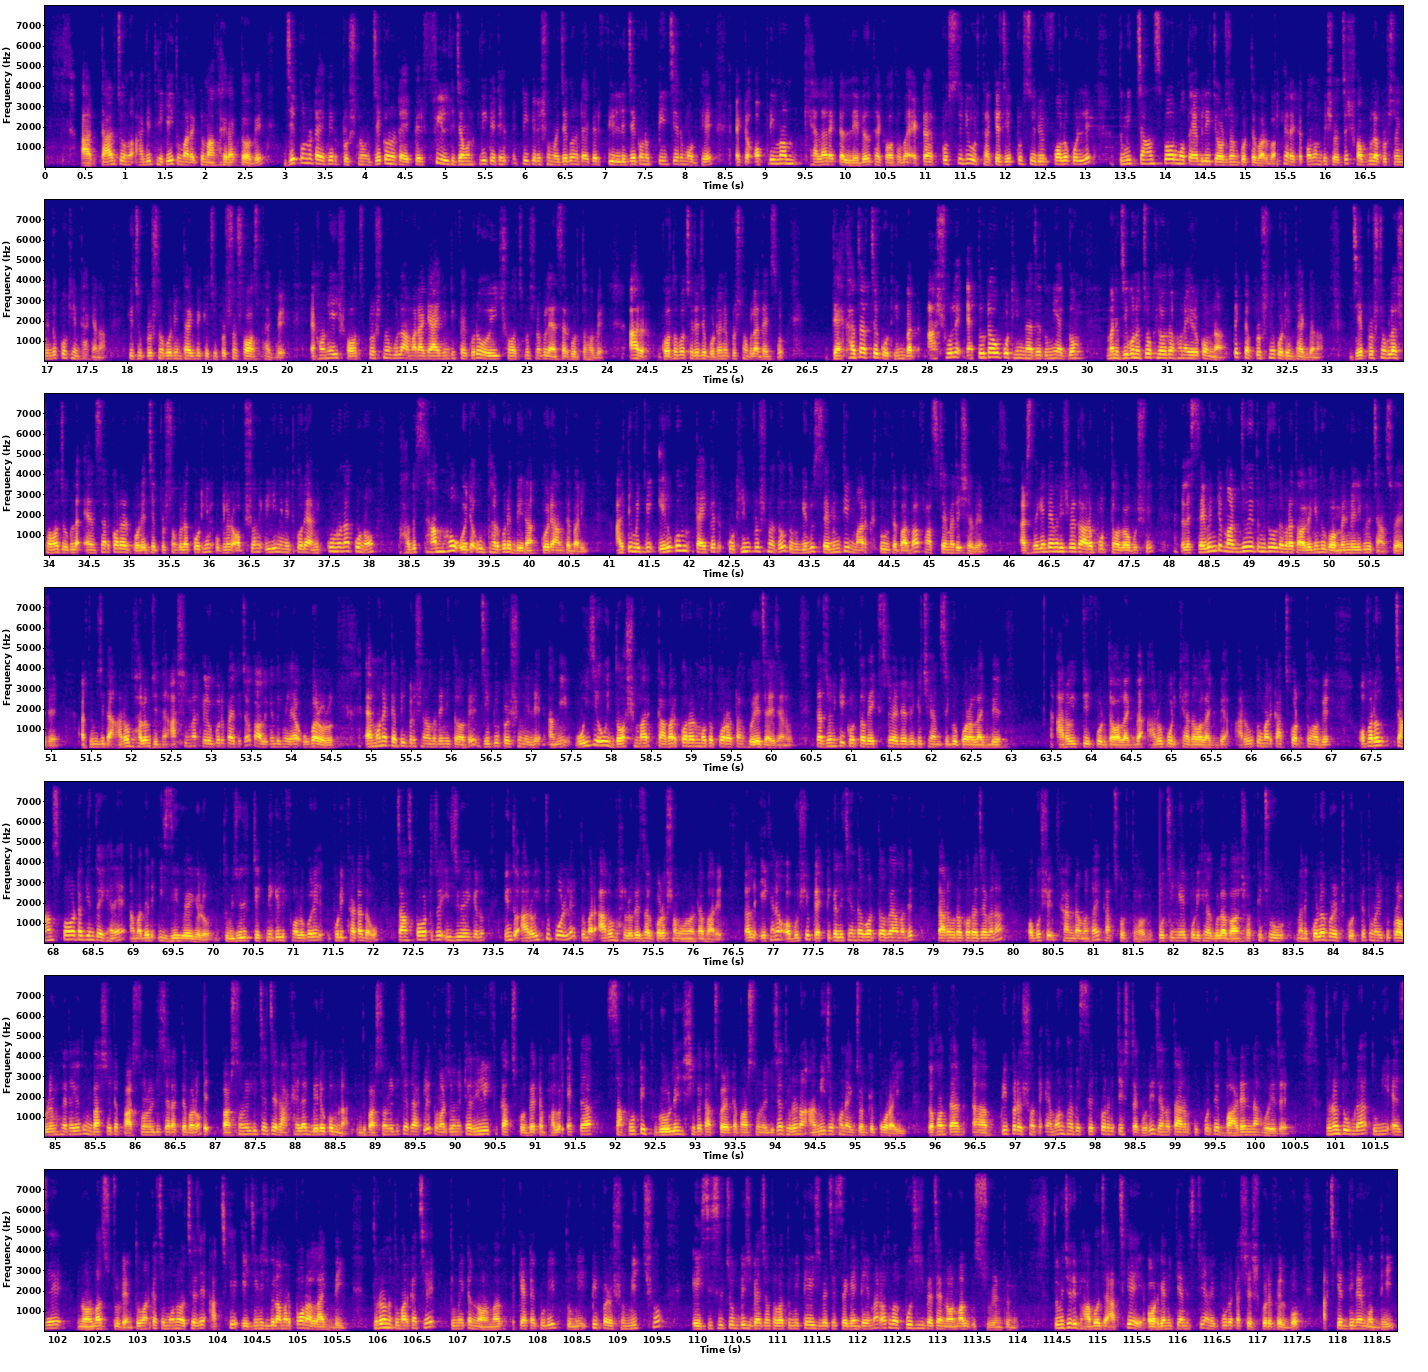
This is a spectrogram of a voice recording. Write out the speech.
আর তার জন্য আগে থেকেই তোমার একটু মাথায় রাখতে হবে যে কোনো টাইপের প্রশ্ন যে কোনো টাইপের ফিল্ড যেমন ক্রিকেটে ক্রিকেটের সময় যে কোনো টাইপের ফিল্ডে যে কোনো পিচের মধ্যে একটা অপটিমাম খেলার একটা লেভেল থাকে অথবা একটা প্রসিডিউর থাকে, যে প্রসিডিউর ফলো করলে তুমি চান্স পাওয়ার মতো অ্যাবিলিটি অর্জন করতে পারবা। এখানে একটা কমন বিষয় হচ্ছে, সবগুলো প্রশ্ন কিন্তু কঠিন থাকে না। কিছু প্রশ্ন কঠিন থাকবে, কিছু প্রশ্ন সহজ থাকবে। এখন এই সহজ প্রশ্নগুলো আমার আগে আইডেন্টিফাই করে ওই সহজ প্রশ্নগুলো অ্যান্সার করতে হবে। আর গত বছরে যে বোটানি প্রশ্নগুলো দেখছ দেখা যাচ্ছে কঠিন বাট আসলে এতটাও কঠিন না যে তুমি একদম মানে জীবনে চোখেও দেখো না, এরকম না। প্রত্যেকটা প্রশ্ন কঠিন থাকবে না। যে প্রশ্নগুলো সহজ, ওগুলো অ্যান্সার করার পরে যে প্রশ্নগুলো কঠিন, ওগুলোর অপশন ইলিমিনেট করে আমি কোনো না কোনো ভাবে সামহাও ওইটা উদ্ধার করে বেরা, করে আনতে পারি। আলটিমেটলি এরকম টাইপের কঠিন প্রশ্নতেও তুমি কিন্তু সেভেন্টি মার্ক তুলতে পারবা ফার্স্ট টাইমের হিসেবে। আর সেকেন্ড টাইমের হিসেবে তো আরও পড়তে হবে অবশ্যই। তাহলে সেভেন্টি মার্ক যদি তুমি তুলতে পারো, তাহলে কিন্তু গভর্নমেন্ট মেডিকেলে চান্স হয়ে যায়। আর তুমি যদি আরও ভালো, যদি আশি মার্কের উপরে পাইতে চাও, তাহলে কিন্তু ভাইয়া ওভারঅল এমন একটা প্রিপারেশন আমাদের নিতে হবে, যে প্রিপারেশন নিলে আমি ওই যে ওই দশ মার্ক কাভার করার মতো পড়াটা হয়ে যায় যেন। তার জন্য কি করতে হবে? এক্সট্রা এডের কিছু এমসিকিউ পড়া লাগবে আরও একটু এফোর্ট দেওয়া লাগবে আরও পরীক্ষা দেওয়া লাগবে আরও তোমার কাজ করতে হবে। ওভারঅল চান্স পাওয়াটা কিন্তু এখানে আমাদের ইজি হয়ে গেল। তুমি যদি টেকনিক্যালি ফলো করে পরীক্ষাটা দাও চান্স পাওয়াটা ইজি হয়ে গেল। কিন্তু আরও একটু পড়লে তোমার আরও ভালো রেজাল্ট করার সম্ভাবনাটা বাড়ে। তাহলে এখানে অবশ্যই প্র্যাকটিক্যালি চিন্তা করতে হবে আমাদের, তাড়াহুড়া করা যাবে না। অবশ্যই ঠান্ডা মাথায় কাজ করতে হবে। কোচিং এর পরীক্ষাগুলো বা সবকিছু মানে কোলাবোরেট করতে তোমার একটু প্রবলেম হয়ে থাকে, তুমি বাসায় একটা পার্সোনাল টিচার রাখতে পারো। পার্সোনাল টিচার যে রাখাই লাগবে এরকম না, কিন্তু পার্সোনাল টিচার রাখলে তোমার জন্য একটা রিলিফ কাজ করবে, একটা ভালো, একটা সাপোর্টিভ রোলে হিসেবে কাজ করে একটা পার্সোনাল টিচার ধরে নাও, আমি যখন একজনকে পড়াই, তখন তার প্রিপারেশনটা এমনভাবে সেট করার চেষ্টা করি যেন তার উপর দিয়ে বার্ডেন না হয়ে যায়। ধরুন তোমরা, তুমি অ্যাজ এ নর্মাল স্টুডেন্ট তোমার কাছে মনে হচ্ছে যে আজকে এই জিনিসগুলো আমার পড়া লাগবেই। ধরো তোমার কাছে তুমি একটা নর্মাল ক্যাটাগরির তুমি প্রিপারেশন নিচ্ছ এইচএসসি চব্বিশ ব্যাচ অথবা তুমি তেইশ ব্যাচের সেকেন্ড টাইমার অথবা পঁচিশ ব্যাচের নর্মাল স্টুডেন্ট তুমি। তুমি যদি ভাবো যে আজকে অর্গানিক কেমিস্ট্রি আমি পুরোটা শেষ করে ফেলব আজকের দিনের মধ্যেই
